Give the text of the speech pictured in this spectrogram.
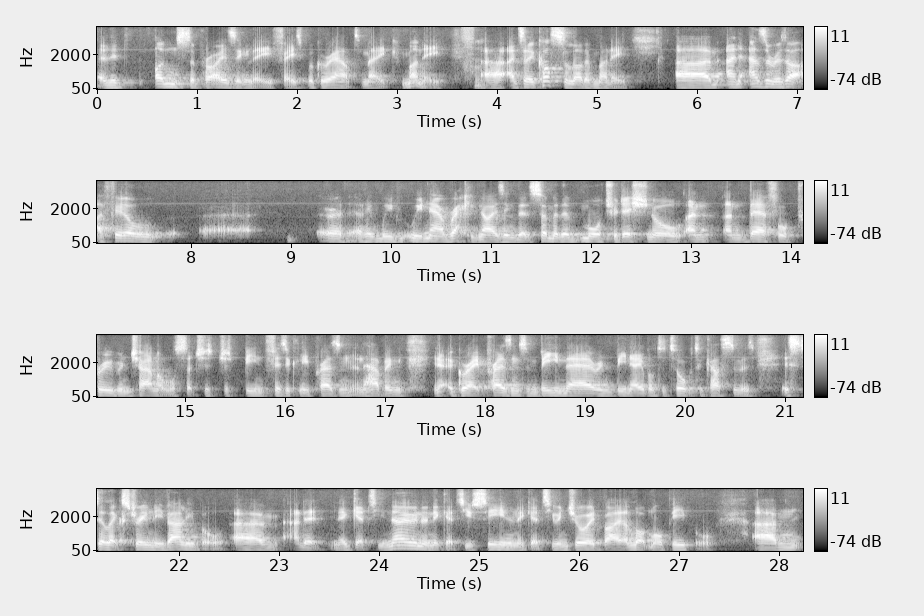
And it, unsurprisingly, Facebook are out to make money. Hmm. Uh, and so it costs a lot of money. Um, and as a result, I feel I think we we now recognizing that some of the more traditional and and therefore proven channels, such as just being physically present and having you know, a great presence and being there and being able to talk to customers, is still extremely valuable. Um, and it you know, gets you known and it gets you seen and it gets you enjoyed by a lot more people. Um,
